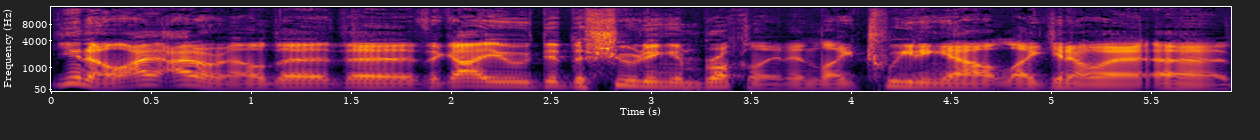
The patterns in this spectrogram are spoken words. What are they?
you know, I, I don't know the the the guy who did the shooting in Brooklyn and like tweeting out like you know a, a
